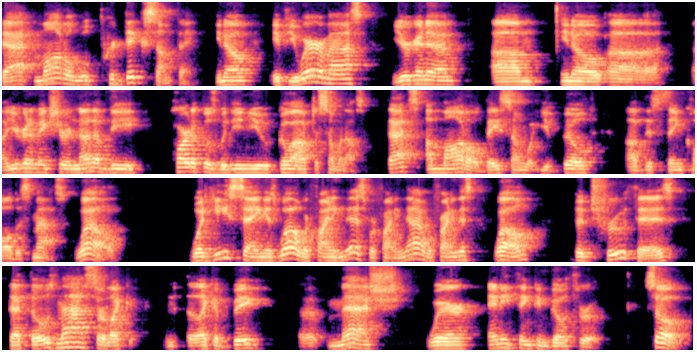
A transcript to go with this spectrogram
that model will predict something. You know, if you wear a mask, you're gonna, um, you know, uh, you're gonna make sure none of the particles within you go out to someone else. That's a model based on what you've built of this thing called this mask. Well, what he's saying is, well, we're finding this, we're finding that, we're finding this. Well, the truth is that those masks are like like a big uh, mesh where anything can go through. So,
